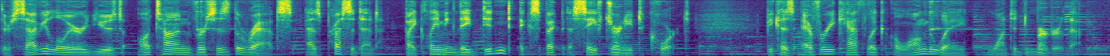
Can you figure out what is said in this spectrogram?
their savvy lawyer used Autun versus the Rats as precedent by claiming they didn't expect a safe journey to court, because every Catholic along the way wanted to murder them.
